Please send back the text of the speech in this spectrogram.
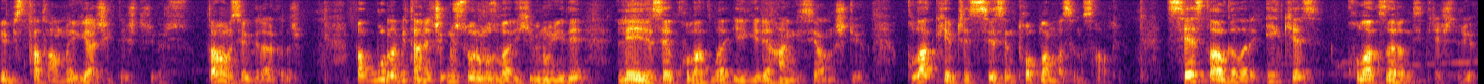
ve biz tat almayı gerçekleştiriyoruz. Tamam mı sevgili arkadaşım? Bak burada bir tane çıkmış sorumuz var 2017 LYS kulakla ilgili hangisi yanlış diyor. Kulak kepçesi sesin toplanmasını sağlıyor. Ses dalgaları ilk kez kulak zarını titreştiriyor.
